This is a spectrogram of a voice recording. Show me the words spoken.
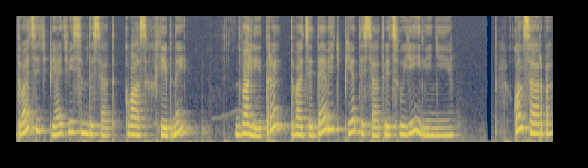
25,80 Квас хлібний 2 літри 29,50 від своєї лінії. Консерви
